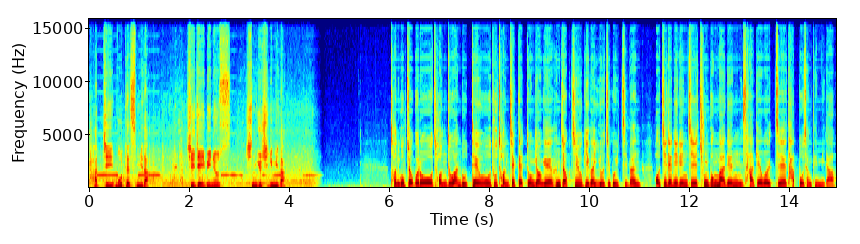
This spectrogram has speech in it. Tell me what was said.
받지 못했습니다. CJB 뉴스 신규식입니다. 전국적으로 전두환 노태우 두 전직 대통령의 흔적 지우기가 이어지고 있지만 어찌된 일인지 충북만은 4개월째 답보 상태입니다.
